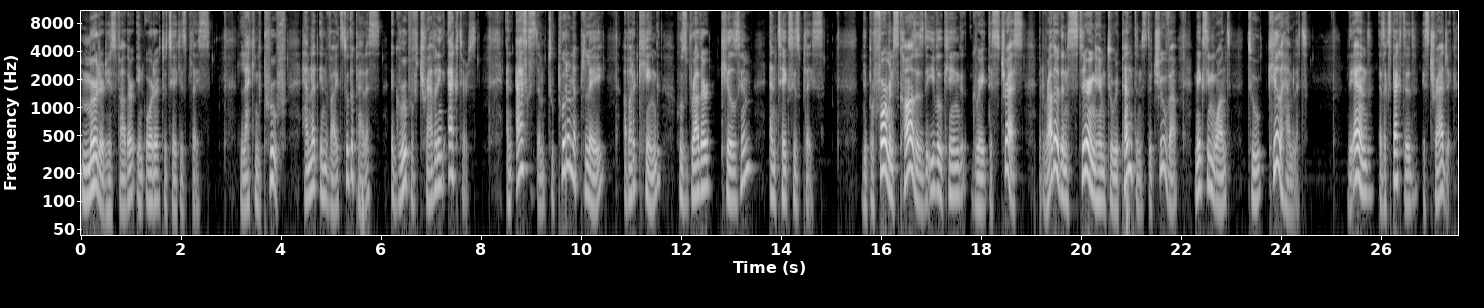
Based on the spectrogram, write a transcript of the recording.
murdered his father in order to take his place. Lacking proof, Hamlet invites to the palace a group of traveling actors and asks them to put on a play about a king whose brother kills him and takes his place. The performance causes the evil king great distress, but rather than steering him to repentance, to tshuva, makes him want to kill Hamlet. The end, as expected, is tragic.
